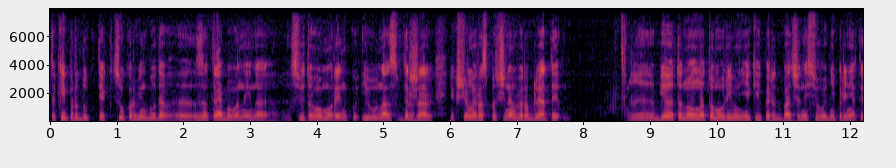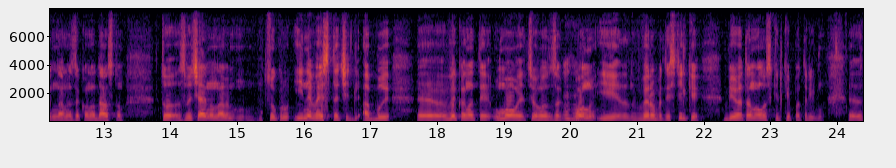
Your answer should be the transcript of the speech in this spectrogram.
такий продукт, як цукор, він буде е, затребуваний на світовому ринку і у нас в державі. Якщо ми розпочнемо виробляти біоетанол на тому рівні, який передбачений сьогодні прийнятим нами законодавством, то звичайно нам цукру і не вистачить, аби е, виконати умови цього закону і виробити стільки біоетанолу, скільки потрібно. Е,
